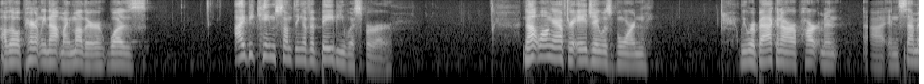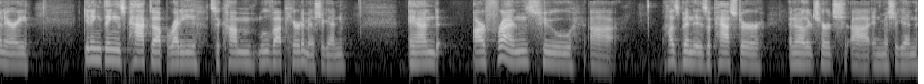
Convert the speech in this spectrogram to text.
although apparently not my mother, was I became something of a baby whisperer. Not long after AJ was born, we were back in our apartment uh, in seminary, getting things packed up, ready to come move up here to Michigan. And our friends, who uh, husband is a pastor in another church uh, in Michigan,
